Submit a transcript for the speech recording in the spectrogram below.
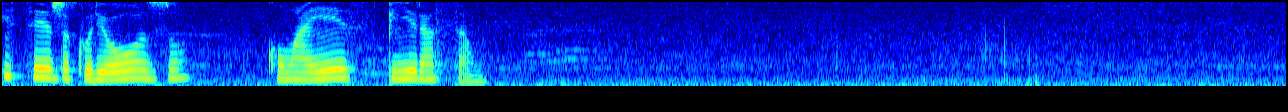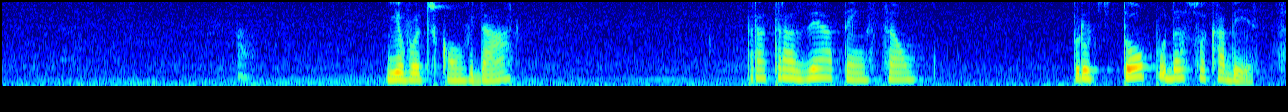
E seja curioso com a expiração. E eu vou te convidar para trazer a atenção para o topo da sua cabeça.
